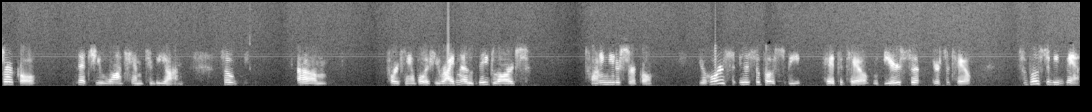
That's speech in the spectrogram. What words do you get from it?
circle that you want him to be on. So, um, for example, if you ride in a big, large 20 meter circle, your horse is supposed to be head to tail, ears to ears to tail, supposed to be bent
